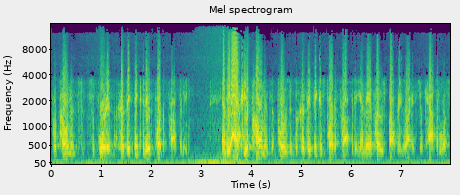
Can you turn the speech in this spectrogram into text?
proponents support it because they think it is part of property. And the IP opponents oppose it because they think it's part of property, and they oppose property rights or capitalist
